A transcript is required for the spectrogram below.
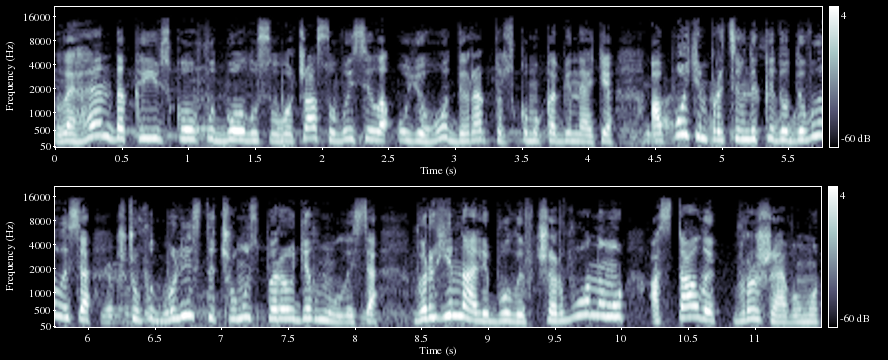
Легенда київського футболу свого часу висіла у його директорському кабінеті. А потім працівники додивилися, що футболісти чомусь переодягнулися. В оригіналі були в червоному, а стали в рожевому.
